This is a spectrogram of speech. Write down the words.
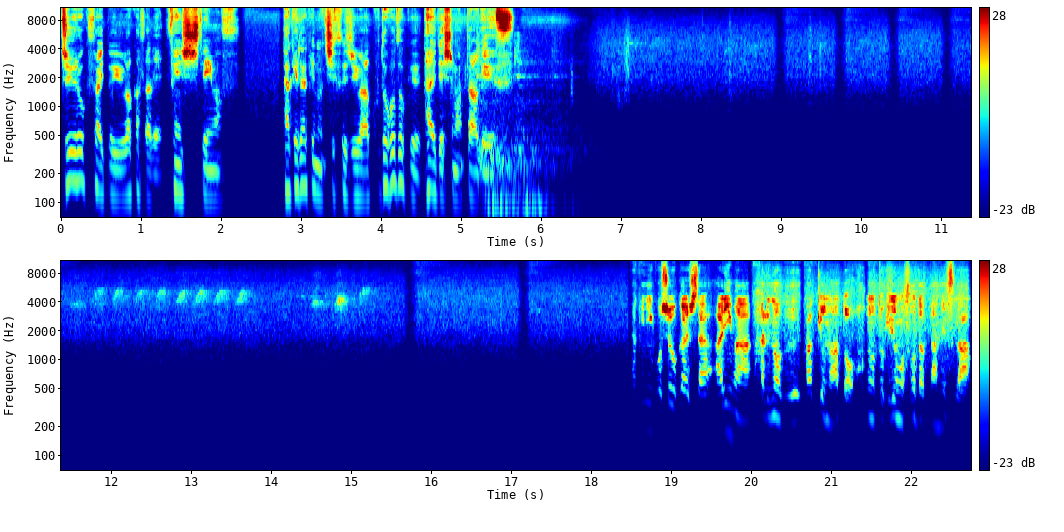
16歳という若さで戦死しています。武田家の血筋はことごとく絶えてしまったわけです。ご紹介した有馬春信発狂の後の時でもそうだったんですが、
